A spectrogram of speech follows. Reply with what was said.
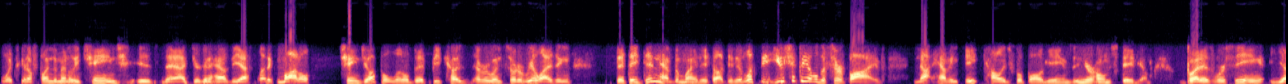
what's going to fundamentally change is that you're going to have the athletic model change up a little bit because everyone's sort of realizing that they didn't have the money they thought they did. Look, you should be able to survive not having eight college football games in your home stadium. But as we're seeing, you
